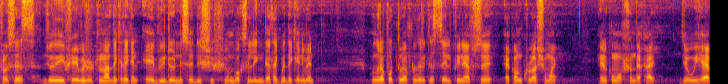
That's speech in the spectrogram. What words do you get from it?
প্রসেস যদি সেই ভিডিওটা না দেখে থাকেন, এই ভিডিওর নিচে ডিসক্রিপশন বক্সে লিঙ্ক দেওয়া থাকবে, দেখে নেবেন। বন্ধুরা, প্রথমে আপনাদেরকে সেলফিন অ্যাপসে অ্যাকাউন্ট খোলার সময় এরকম অপশন দেখায় যে we have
